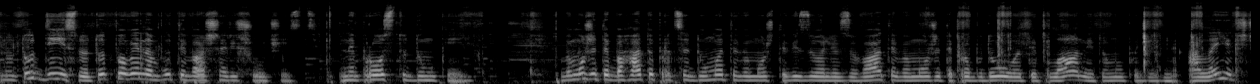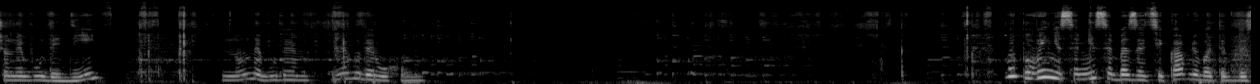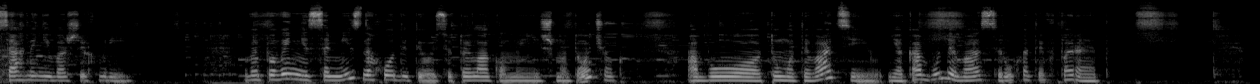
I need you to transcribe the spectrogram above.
Ну тут дійсно, тут повинна бути ваша рішучість, не просто думки. Ви можете багато про це думати, ви можете візуалізувати, ви можете пробудовувати план і тому подібне. Але якщо не буде дій, ну не буде, не буде руху. Ви повинні самі себе зацікавлювати в досягненні ваших мрій. Ви повинні самі знаходити ось той лакомий шматочок або ту мотивацію, яка буде вас рухати вперед.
